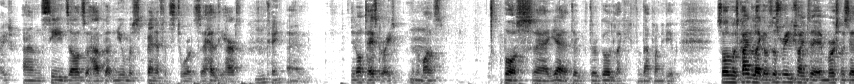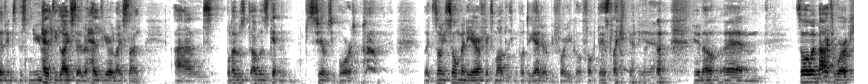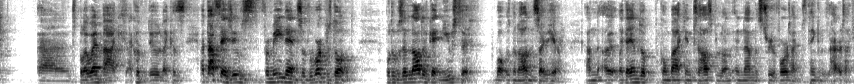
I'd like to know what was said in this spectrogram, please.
Right. and seeds also have got numerous benefits towards a healthy heart. Okay. Um, they don't taste great, if I'm honest. But uh, yeah, they're, they're good, like from that point of view. So it was kind of like I was just really trying to immerse myself into this new healthy lifestyle, or healthier lifestyle, and but I was I was getting seriously bored. like there's only so many Airfix models you can put together before you go fuck this, like Yeah. you know. Um, so I went back to work, and but I went back. I couldn't do it, like because at that stage it was for me then. So the work was done, but there was a lot of getting used to what was going on inside here. And I, like I ended up going back into hospital on, in ambulance three or four times, thinking it was a heart attack,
